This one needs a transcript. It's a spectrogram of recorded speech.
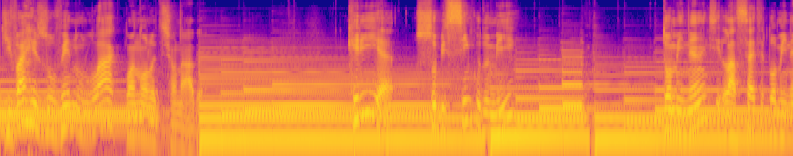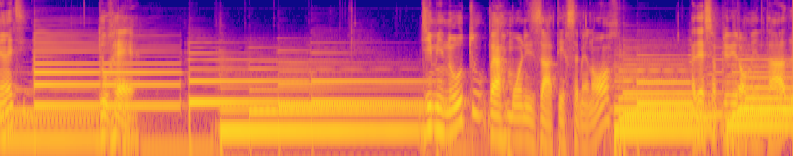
Que vai resolver no Lá com a nona adicionada. Cria sub 5 do Mi, dominante, Lá7 dominante, do Ré. Diminuto, vai harmonizar a terça menor, a décima primeira aumentada,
